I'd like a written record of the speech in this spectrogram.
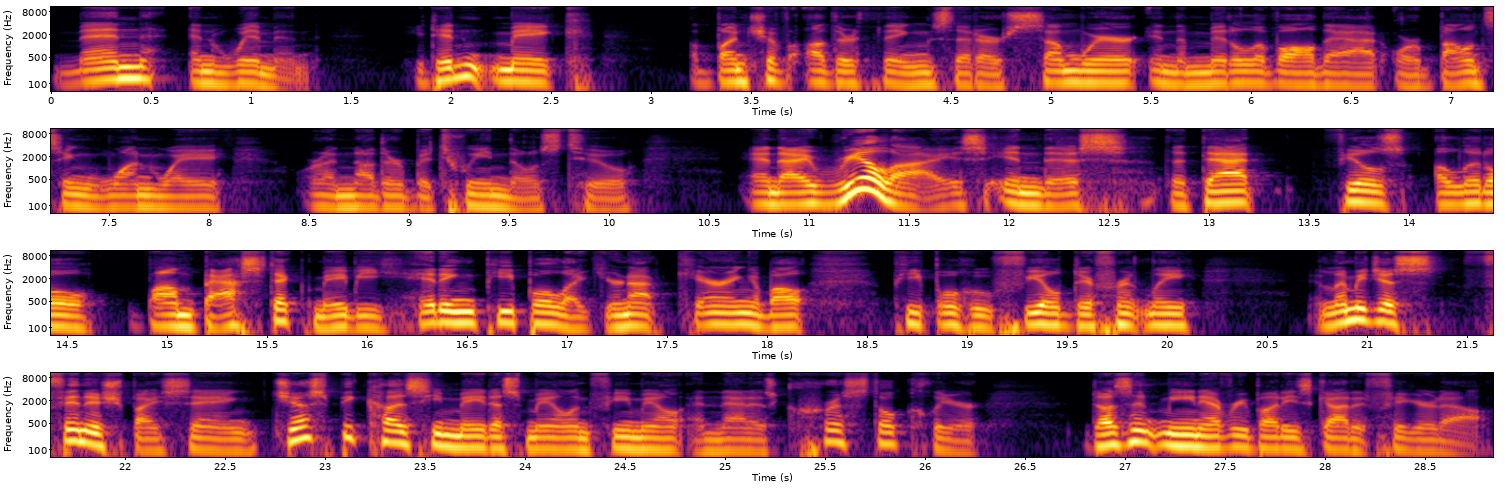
men and women. He didn't make a bunch of other things that are somewhere in the middle of all that or bouncing one way or another between those two. And I realize in this that that feels a little bombastic, maybe hitting people like you're not caring about people who feel differently. And let me just finish by saying just because he made us male and female, and that is crystal clear, doesn't mean everybody's got it figured out.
